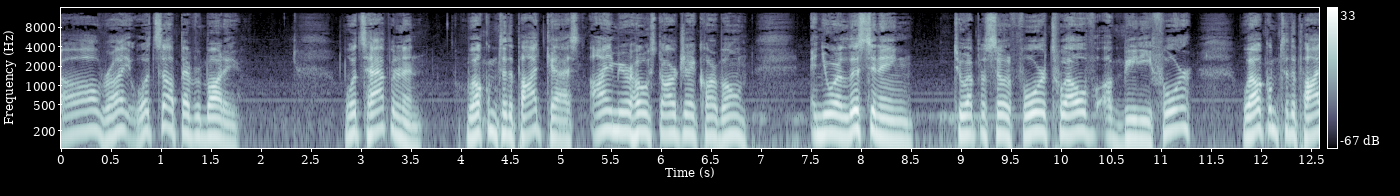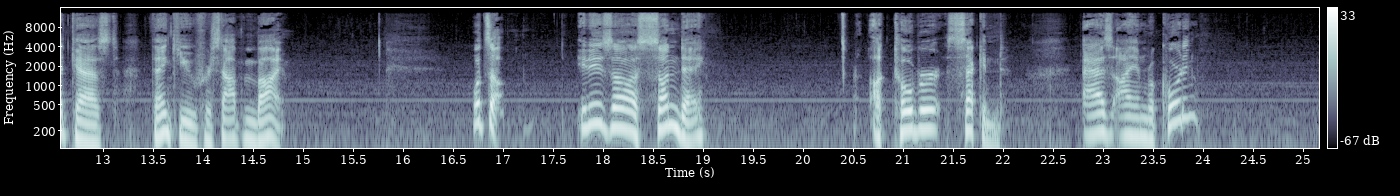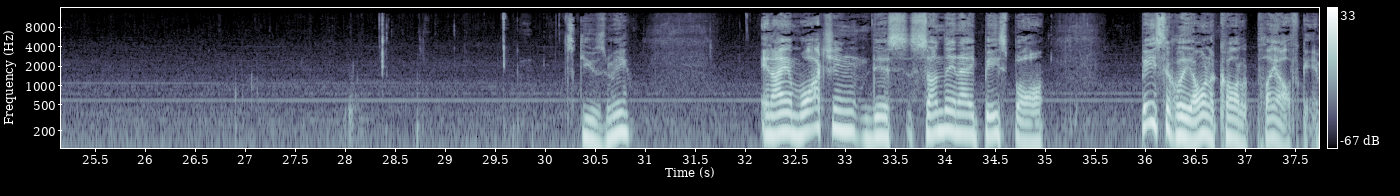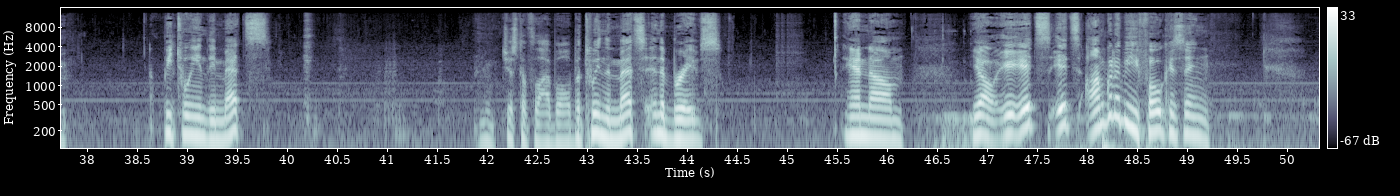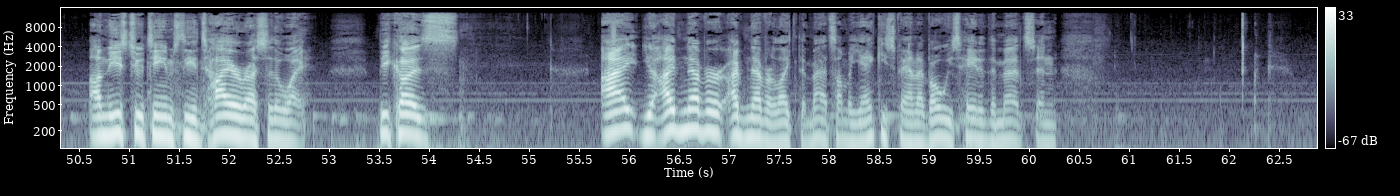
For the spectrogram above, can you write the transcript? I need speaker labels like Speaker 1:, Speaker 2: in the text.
Speaker 1: All right, what's up, everybody? What's happening? Welcome to the podcast. I am your host, RJ Carbone, and you are listening to episode 412 of BD4. Welcome to the podcast. Thank you for stopping by. What's up? It is uh, Sunday, October 2nd, as I am recording. Excuse me. And I am watching this Sunday night baseball. Basically, I want to call it a playoff game between the Mets. Just a fly ball between the Mets and the Braves. And um, yo, it's it's. I'm gonna be focusing on these two teams the entire rest of the way because I yeah I've never I've never liked the Mets. I'm a Yankees fan. I've always hated the Mets and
